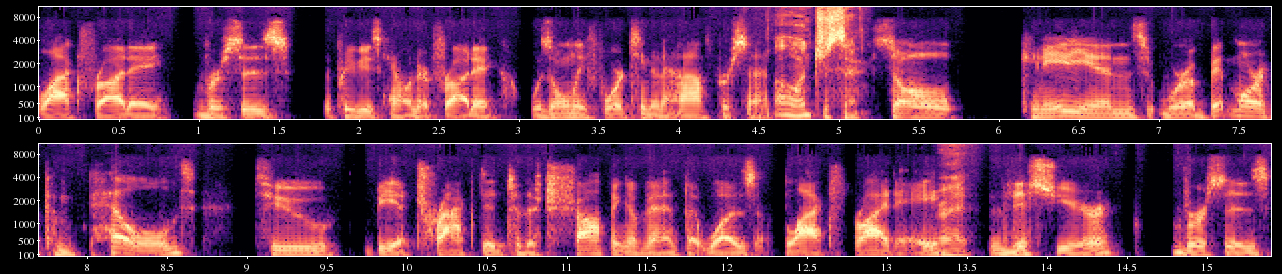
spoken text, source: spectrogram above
Black Friday versus the previous calendar Friday was only 14.5%. Oh, interesting. So Canadians were a bit more compelled to be attracted to the shopping event that was Black Friday right. this year versus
